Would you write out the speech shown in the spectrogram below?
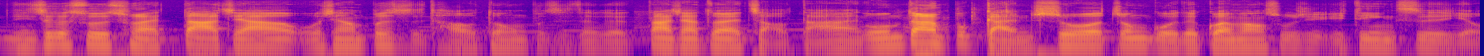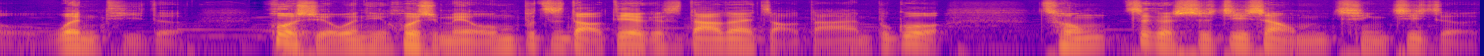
你这个数字出来，大家我想不止陶东，不止这个，大家都在找答案。我们当然不敢说中国的官方数据一定是有问题的，或许有问题，或许没有，我们不知道。第二个是大家都在找答案。不过从这个实际上，我们请记者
